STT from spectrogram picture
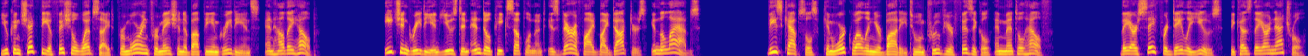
You can check the official website for more information about the ingredients and how they help. Each ingredient used in Endopeak supplement is verified by doctors in the labs. These capsules can work well in your body to improve your physical and mental health. They are safe for daily use because they are natural.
